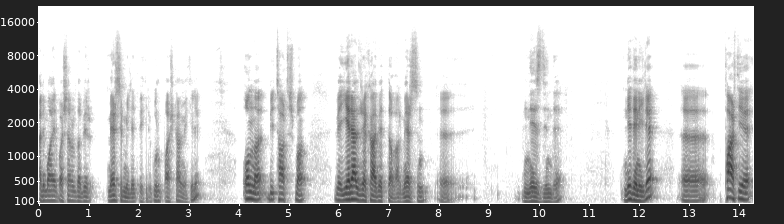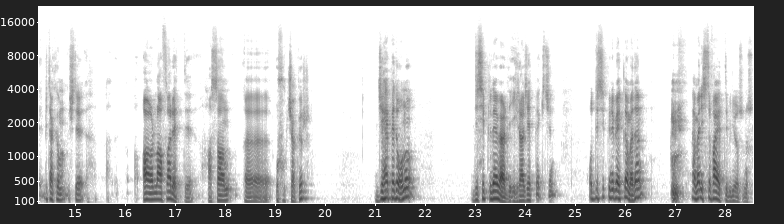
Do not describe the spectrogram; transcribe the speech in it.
Ali Mahir Başarır da bir Mersin milletvekili, grup başkan vekili. Onunla bir tartışma ve yerel rekabet de var Mersin e, nezdinde. Nedeniyle e, partiye bir takım işte ağır laflar etti Hasan e, Ufuk Çakır. CHP'de onu disipline verdi ihraç etmek için. O disiplini beklemeden hemen istifa etti biliyorsunuz.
